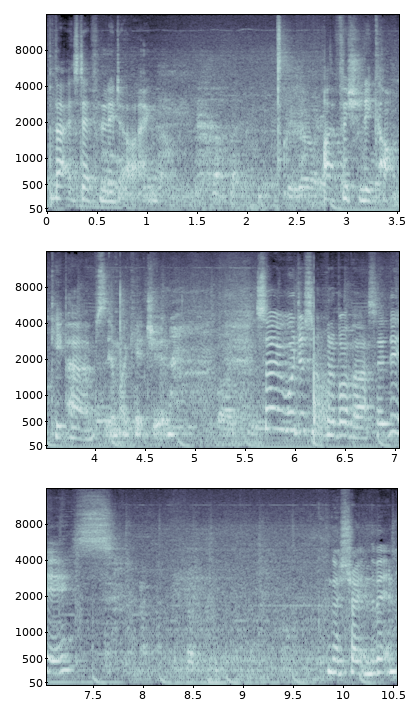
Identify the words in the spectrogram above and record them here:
but that is definitely dying. I officially can't keep herbs in my kitchen. So we're just not going to bother. So this can go straight in the bin.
